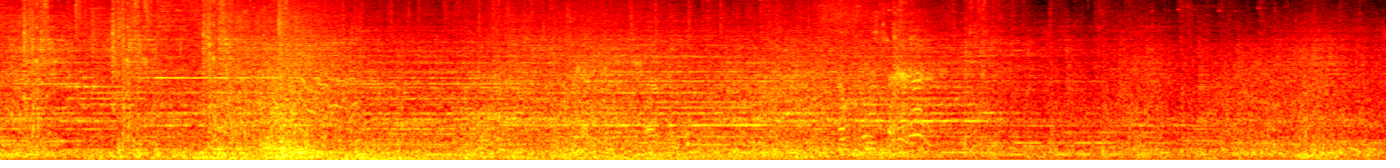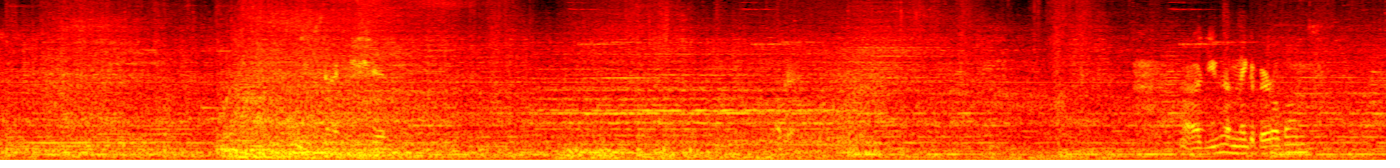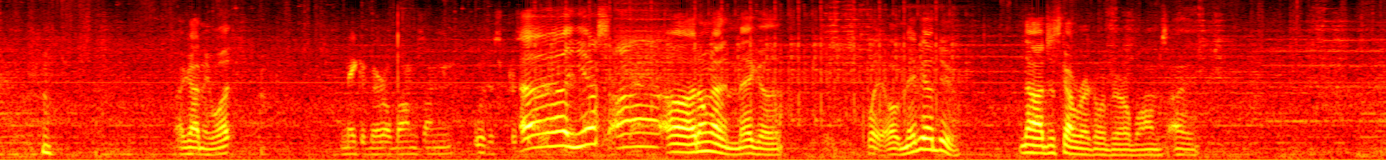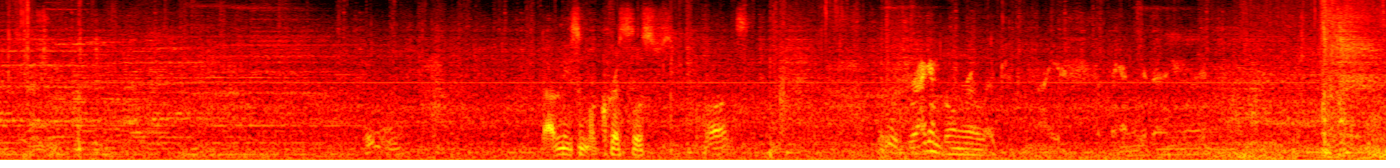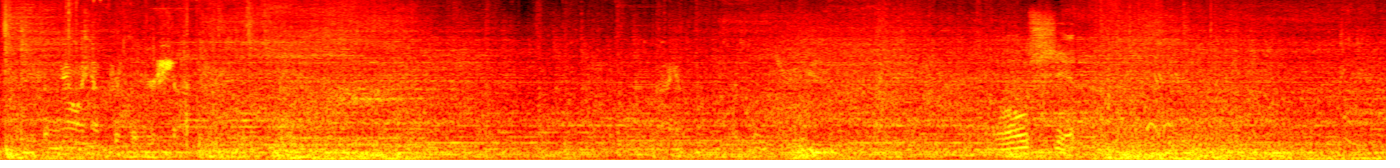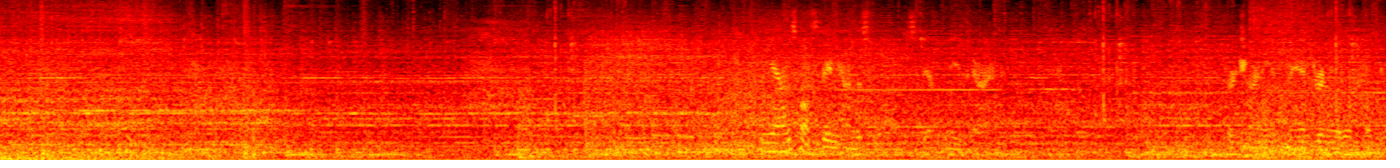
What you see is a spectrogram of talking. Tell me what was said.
Got any what? Mega barrel bombs on you? Ooh, this crystal. Uh, yes, uh, uh, I don't got a mega. Wait, oh, maybe I do. No, I just got regular barrel bombs. I. I need some more crystals. Bugs. Ooh, dragon bone relic. Nice. I think I need that anyway. So now I have crystal shot. Shit. Yeah, I'm just gonna stay behind this one, this Japanese guy. Or Chinese Mandarin, whatever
